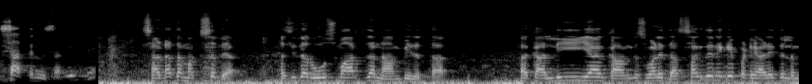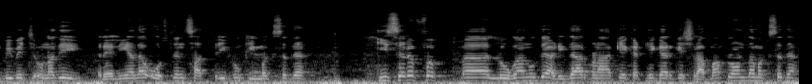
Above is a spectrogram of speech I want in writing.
ਸੱਤ ਨੂੰ ਸਰ। ਸਾਡਾ ਤਾਂ ਮਕਸਦ ਆ। ਅਸੀਂ ਤਾਂ ਰੋਸ ਮਾਰਚ ਦਾ ਨਾਮ ਵੀ ਦਿੱਤਾ। ਅਕਾਲੀ ਜਾਂ ਕਾਂਗਰਸ ਵਾਲੇ ਦੱਸ ਸਕਦੇ ਨੇ ਕਿ ਪਟਿਆਲੇ ਤੇ ਲੰਬੀ ਵਿੱਚ ਉਹਨਾਂ ਦੀ ਰੈਲੀਆਂ ਦਾ ਉਸ ਦਿਨ 7 ਤਰੀਕ ਨੂੰ ਕੀ ਮਕਸਦ ਹੈ? ਕੀ ਸਿਰਫ ਲੋਕਾਂ ਨੂੰ ਦਿਹਾੜੀਦਾਰ ਬਣਾ ਕੇ ਇਕੱਠੇ ਕਰਕੇ ਸ਼ਰਾਬਾਂ ਪਿਲਾਉਣ ਦਾ ਮਕਸਦ ਹੈ?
